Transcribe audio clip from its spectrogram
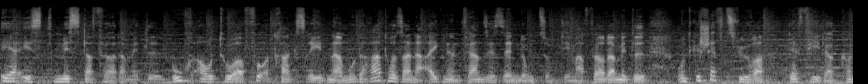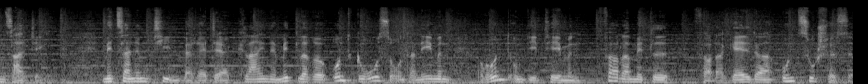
Er ist Mr. Fördermittel, Buchautor, Vortragsredner, Moderator seiner eigenen Fernsehsendung zum Thema Fördermittel und Geschäftsführer der Feder Consulting. Mit seinem Team berät er kleine, mittlere und große Unternehmen rund um die Themen Fördermittel, Fördergelder und Zuschüsse.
